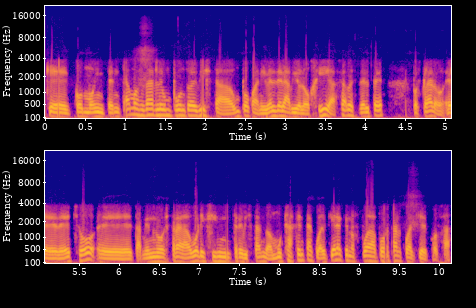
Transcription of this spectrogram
que como intentamos darle un punto de vista un poco a nivel de la biología, ¿sabes? Del pez, pues claro, eh, de hecho, eh, también nuestra labor es entrevistando a mucha gente, a cualquiera que nos pueda aportar cualquier cosa.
